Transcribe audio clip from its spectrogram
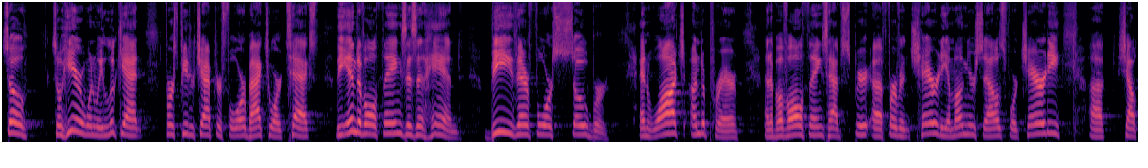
So, so here when we look at 1 Peter chapter 4, back to our text, the end of all things is at hand. Be therefore sober and watch unto prayer, and above all things have spirit, uh, fervent charity among yourselves, for charity uh, shall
